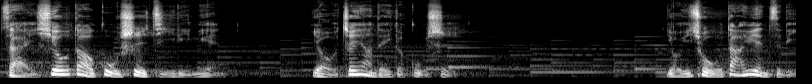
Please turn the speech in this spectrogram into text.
在《修道故事集》里面，有这样的一个故事：有一处大院子里，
